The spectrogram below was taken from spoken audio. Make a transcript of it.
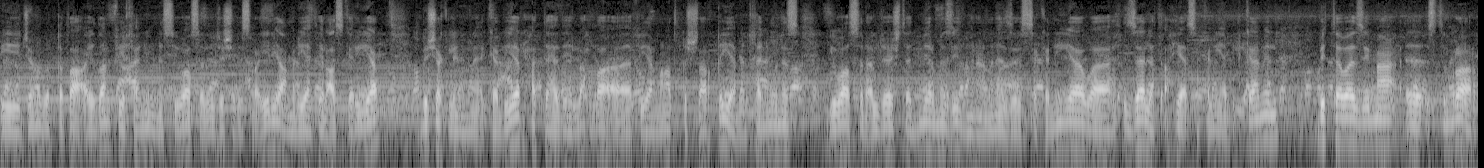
في جنوب القطاع. أيضا في خان يونس يواصل الجيش الإسرائيلي عملياته العسكرية بشكل كبير. حتى هذه اللحظة في المناطق الشرقية من خان يونس يواصل الجيش تدمير مزيد من المنازل السكنية وإزالة أحياء سكنية بالكامل. بالتوازي مع استمرار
